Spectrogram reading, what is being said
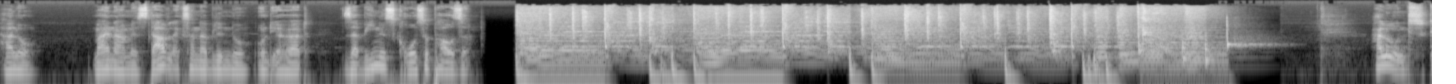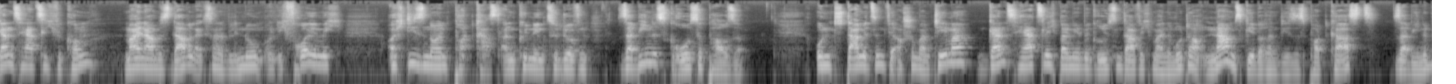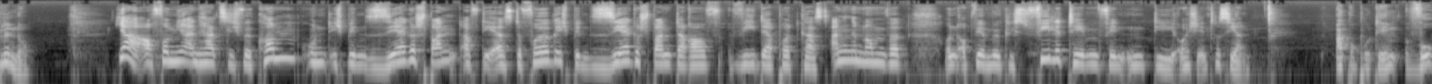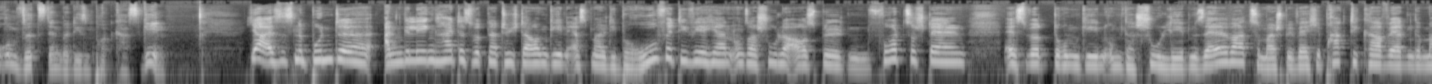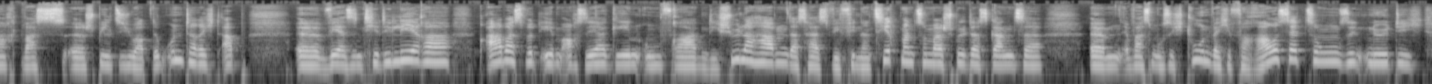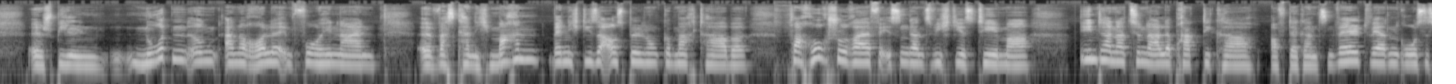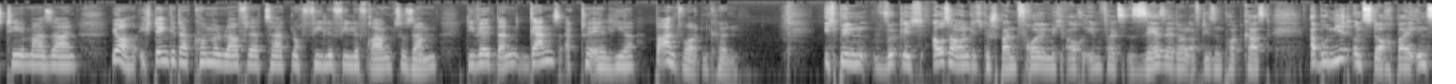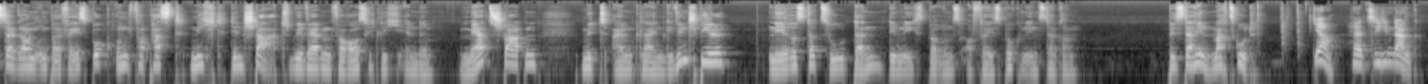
Hallo, mein Name ist David Alexander Blindo und ihr hört Sabines große Pause. Hallo und ganz herzlich willkommen. Mein Name ist David Alexander Blindum und ich freue mich, euch diesen neuen Podcast ankündigen zu dürfen. Sabines große Pause. Und damit sind wir auch schon beim Thema. Ganz herzlich bei mir begrüßen darf ich meine Mutter und Namensgeberin dieses Podcasts, Sabine Blindo. Ja, auch von mir ein herzlich willkommen und ich bin sehr gespannt auf die erste Folge. Ich bin sehr gespannt darauf, wie der Podcast angenommen wird und ob wir möglichst viele Themen finden, die euch interessieren. Apropos Themen, worum wird es denn bei diesem Podcast gehen? Ja, es ist eine bunte Angelegenheit. Es wird natürlich darum gehen, erstmal die Berufe, die wir hier in unserer Schule ausbilden, vorzustellen. Es wird darum gehen, um das Schulleben selber, zum Beispiel, welche Praktika werden gemacht, was äh, spielt sich überhaupt im Unterricht ab, äh, wer sind hier die Lehrer. Aber es wird eben auch sehr gehen um Fragen, die Schüler haben. Das heißt, wie finanziert man zum Beispiel das Ganze? ähm, was muss ich tun, welche Voraussetzungen sind nötig, äh, spielen Noten irgendeine Rolle im Vorhinein, äh, was kann ich machen, wenn ich diese Ausbildung gemacht habe. Fachhochschulreife ist ein ganz wichtiges Thema. Internationale Praktika auf der ganzen Welt werden ein großes Thema sein. Ja, ich denke, da kommen im Laufe der Zeit noch viele, viele Fragen zusammen, die wir dann ganz aktuell hier beantworten können. Ich bin wirklich außerordentlich gespannt, freue mich auch ebenfalls sehr, sehr doll auf diesen Podcast. Abonniert uns doch bei Instagram und bei Facebook und verpasst nicht den Start. Wir werden voraussichtlich Ende März starten mit einem kleinen Gewinnspiel. Näheres dazu dann demnächst bei uns auf Facebook und Instagram. Bis dahin, macht's gut. Ja, herzlichen Dank.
